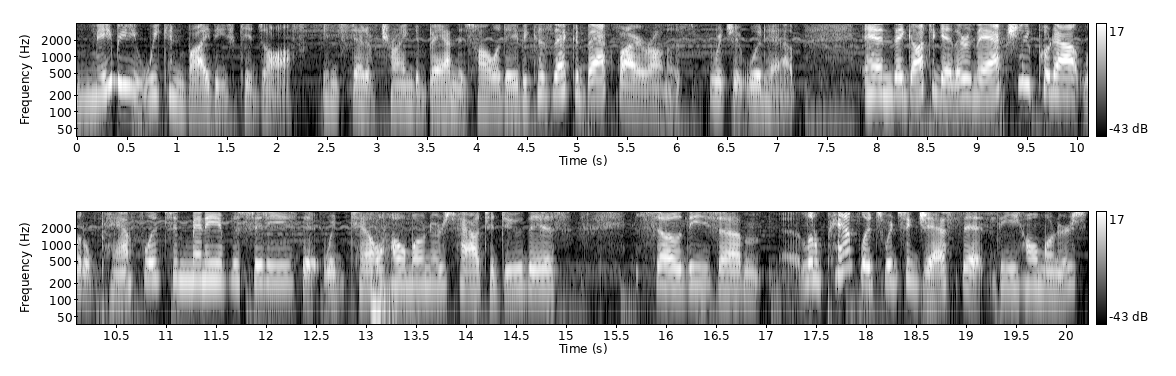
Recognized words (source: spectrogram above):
maybe we can buy these kids off instead of trying to ban this holiday because that could backfire on us, which it would have. And they got together and they actually put out little pamphlets in many of the cities that would tell homeowners how to do this. So these um, little pamphlets would suggest that the homeowners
